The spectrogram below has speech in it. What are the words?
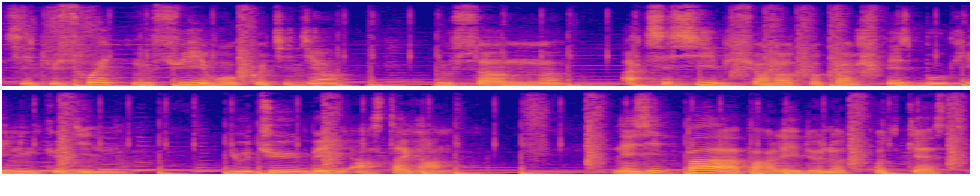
Si tu souhaites nous suivre au quotidien, nous sommes accessibles sur notre page Facebook et LinkedIn, YouTube et Instagram. N'hésite pas à parler de notre podcast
